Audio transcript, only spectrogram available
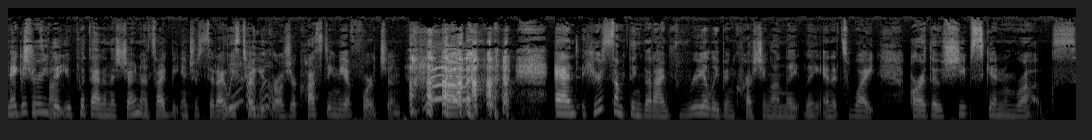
that'd Make be a good sure that you put that in the show notes. I'd be interested. I always Yeah, tell I you girls, you're costing me a fortune. um, and here's something that I've really been crushing on lately, and it's white, are those sheepskin rugs.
